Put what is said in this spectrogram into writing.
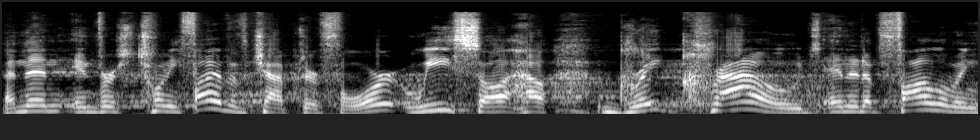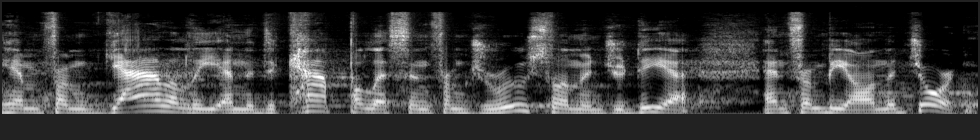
And then in verse 25 of chapter 4, we saw how great crowds ended up following him from Galilee and the Decapolis and from Jerusalem and Judea and from beyond the Jordan.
